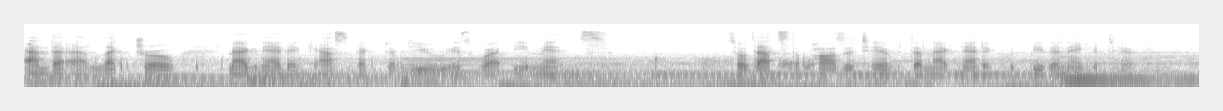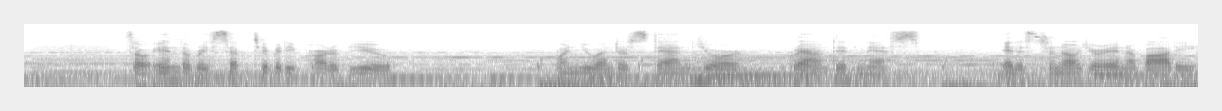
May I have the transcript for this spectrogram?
And the electromagnetic aspect of you is what emits. So that's the positive, the magnetic would be the negative. So, in the receptivity part of you, when you understand your groundedness, it is to know you're in a body,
